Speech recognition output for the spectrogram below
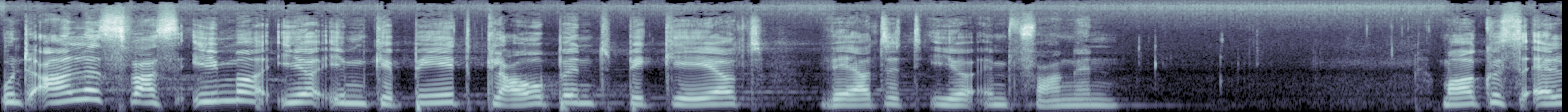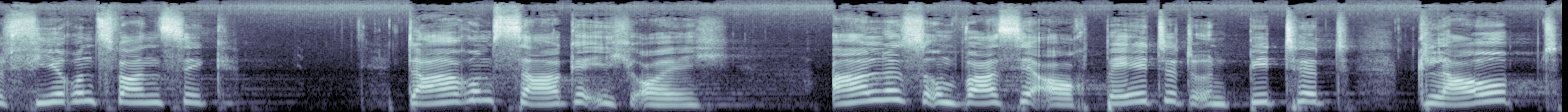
Und alles, was immer ihr im Gebet glaubend begehrt, werdet ihr empfangen. Markus 11, 24. Darum sage ich euch, alles, um was ihr auch betet und bittet, glaubt,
